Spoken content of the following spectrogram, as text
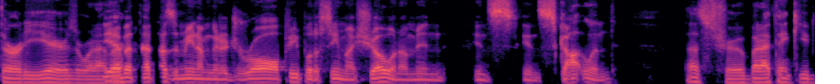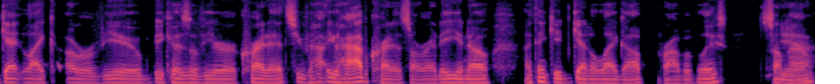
30 years or whatever. Yeah, but that doesn't mean I'm going to draw people to see my show when I'm in in in Scotland. That's true, but I think you'd get like a review because of your credits. You ha- you have credits already, you know. I think you'd get a leg up probably somehow.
